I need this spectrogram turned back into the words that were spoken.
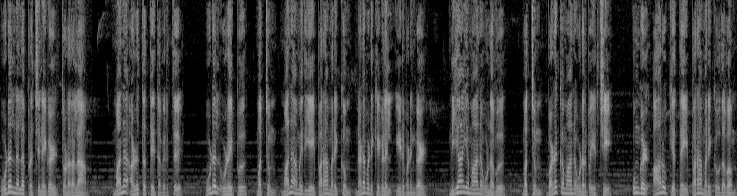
உடல்நல பிரச்சினைகள் தொடரலாம். மன அழுத்தத்தை தவிர்த்து உடல் உழைப்பு மற்றும் மன அமைதியை பராமரிக்கும் நடவடிக்கைகளில் ஈடுபடுங்கள். நியாயமான உணவு மற்றும் வழக்கமான உடற்பயிற்சி உங்கள் ஆரோக்கியத்தை பராமரிக்க உதவும்.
